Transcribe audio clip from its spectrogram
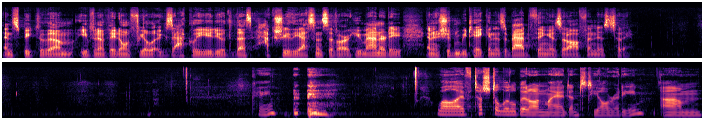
and speak to them, even if they don't feel exactly you do. That that's actually the essence of our humanity, and it shouldn't be taken as a bad thing as it often is today. Okay. well, I've touched a little bit on my identity already. Um,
